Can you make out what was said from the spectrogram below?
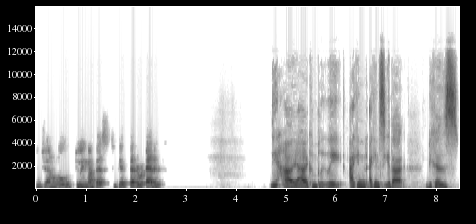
in general, doing my best to get better at it. yeah yeah i completely i can i can see that because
